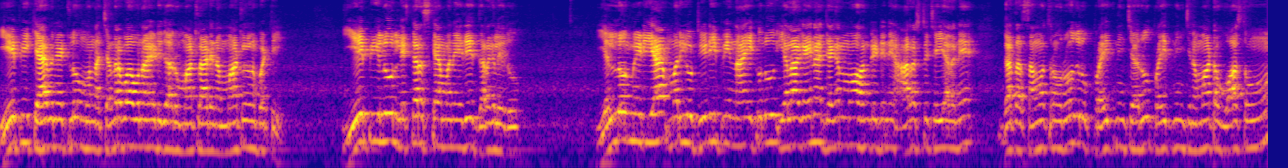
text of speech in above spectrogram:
ఏపీ క్యాబినెట్లో మొన్న చంద్రబాబు నాయుడు గారు మాట్లాడిన మాటలను బట్టి ఏపీలో లిక్కర్ స్కామ్ అనేది జరగలేదు. ఎల్లో మీడియా మరియు టీడీపీ నాయకులు ఎలాగైనా జగన్మోహన్ రెడ్డిని అరెస్ట్ చేయాలనే గత సంవత్సరం రోజులు ప్రయత్నించారు. ప్రయత్నించిన మాట వాస్తవము.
